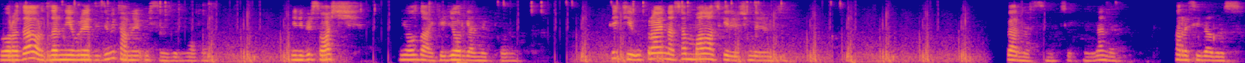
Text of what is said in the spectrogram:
Bu arada orduları niye buraya dizdiğimi tahmin etmişsinizdir zaten. Yeni bir savaş yolda geliyor gelmekte. Peki Ukrayna sen bana askeri için verir misin? Vermezsin yüksekliğinden de. Parasıyla alırız.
